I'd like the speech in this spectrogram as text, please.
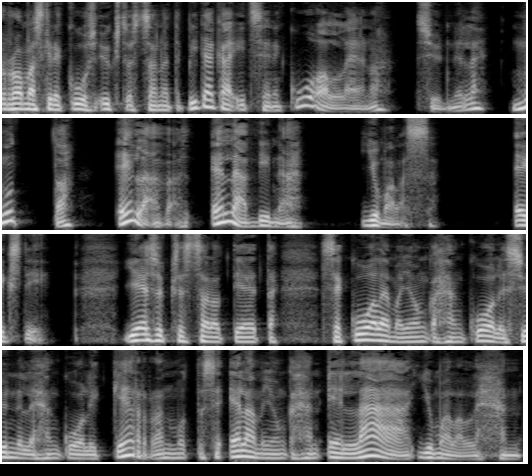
Roomaskirja 6.11 sanoo, että pitäkää itseänne kuolleena synnille, mutta elävä, elävinä Jumalassa. Eikö niin? Jeesuksessa sanottiin, että se kuolema, jonka hän kuoli synnille, hän kuoli kerran, mutta se elämä, jonka hän elää Jumalalle, hän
